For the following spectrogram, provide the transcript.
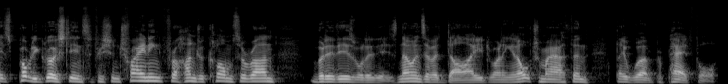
It's probably grossly insufficient training for a 100 kilometre run, but it is what it is. No one's ever died running an ultra marathon they weren't prepared for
